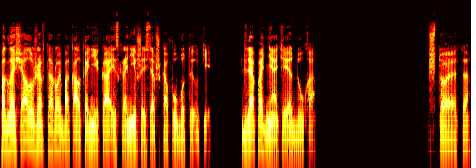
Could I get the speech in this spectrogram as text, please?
поглощал уже второй бокал коньяка из хранившейся в шкафу бутылки для поднятия духа. Что это?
